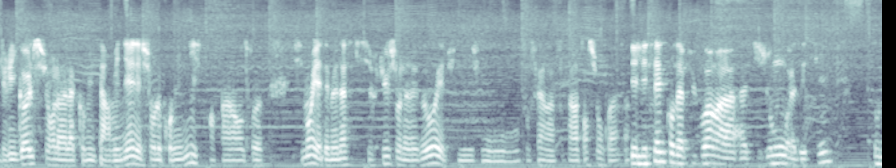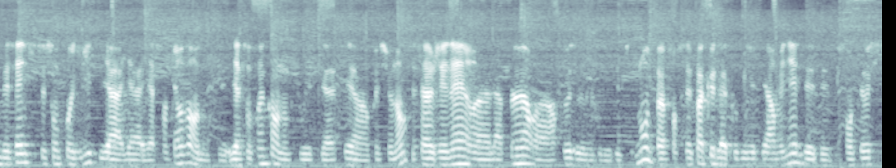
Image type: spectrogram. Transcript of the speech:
il rigole sur la, la, communauté arménienne et sur le Premier ministre. Enfin, entre il y a des menaces qui circulent sur les réseaux et puis il faut, faire, faut faire attention. Quoi. Et les scènes qu'on a pu voir à, à Dijon ou à Dessines, sont des scènes qui se sont produites il y a, il y a, il y a 115 ans, donc, il y a 105 ans, donc c'est assez impressionnant. Ça génère la peur un peu de, de, tout le monde, pas forcément pas que de la communauté arménienne, des, des Français aussi.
